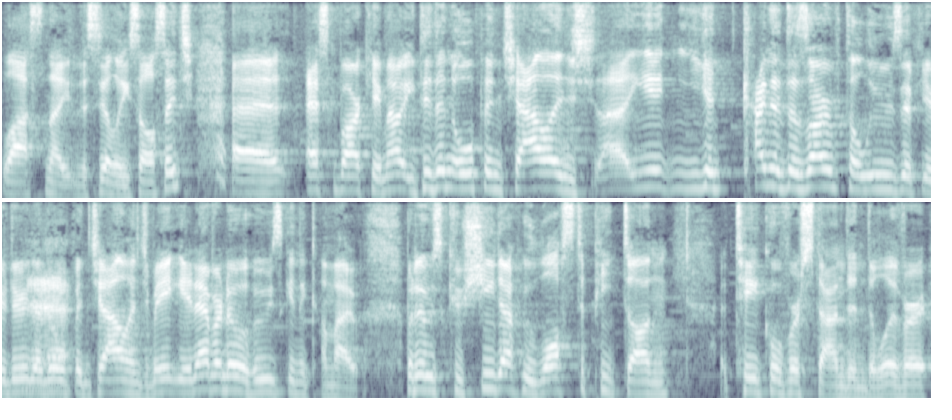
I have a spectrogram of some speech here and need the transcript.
last night, the silly sausage. Uh, Escobar came out. He did an open challenge. Uh, you, you kind of deserve to lose if you're doing yeah. an open challenge, mate. You never know who's going to come out. But it was Kushida who lost to Pete Dunne, takeover, stand and deliver.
